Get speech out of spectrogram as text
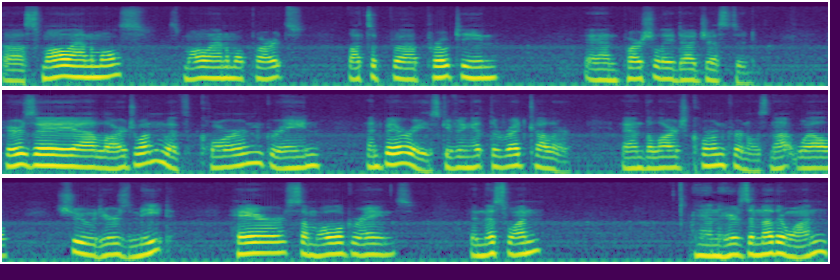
uh, small animals, small animal parts, lots of uh, protein, and partially digested. Here's a uh, large one with corn, grain, and berries, giving it the red color, and the large corn kernels, not well chewed. Here's meat, hair, some whole grains in this one. And here's another one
